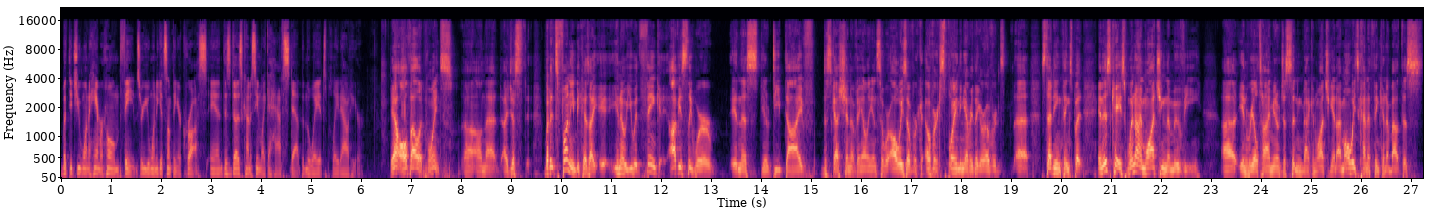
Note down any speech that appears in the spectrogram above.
but that you want to hammer home themes or you want to get something across. And this does kind of seem like a half step in the way it's played out here. Yeah, all valid points uh, on that. I just, but it's funny because I, you know, you would think obviously we're in this you know deep dive discussion of aliens, so we're always over over explaining everything or over uh, studying things. But in this case, when I'm watching the movie uh, in real time, you know, just sitting back and watching it, I'm always kind of thinking about this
